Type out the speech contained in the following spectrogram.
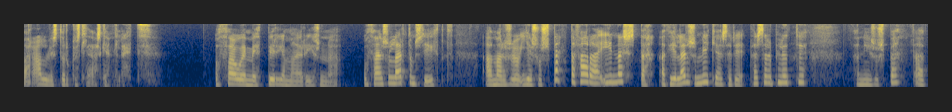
var alveg stórkostlega skemmtilegt. Og þá er mitt byrja maður í svona og það er svo lærdomstíkt að er svo, ég er svo spennt að fara í næsta að því ég læri svo mikið þessari, þessari plötu. Þannig ég er svo spennt að,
